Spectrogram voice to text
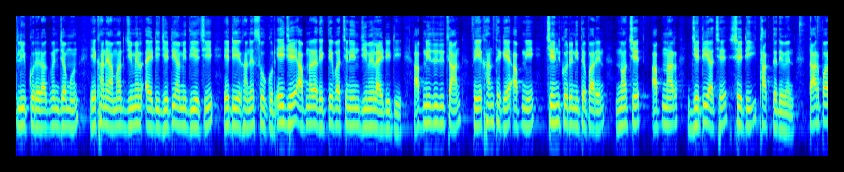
ক্লিক করে রাখবেন। যেমন, এখানে আমার জিমেল আইডি যেটি আমি দিয়েছি, এটি এখানে শো করবে এই যে আপনারা দেখতে পাচ্ছেন এই জিমেল আইডিটি, আপনি যদি চান, তো এখান থেকে আপনি চেঞ্জ করে নিতে পারেন। নচেত আপনার যেটি আছে, সেটি থাকতে দেবেন। তারপর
